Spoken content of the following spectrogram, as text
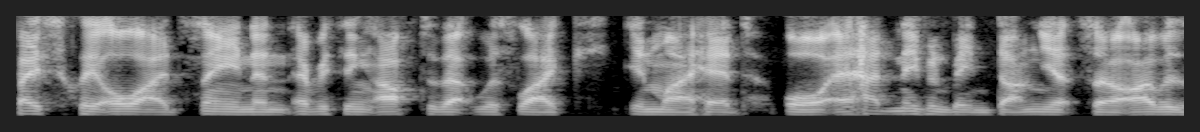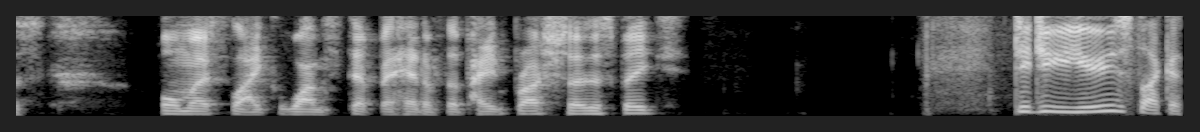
basically all I'd seen, and everything after that was like in my head, or it hadn't even been done yet. So I was almost like one step ahead of the paintbrush, so to speak. Did you use like a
